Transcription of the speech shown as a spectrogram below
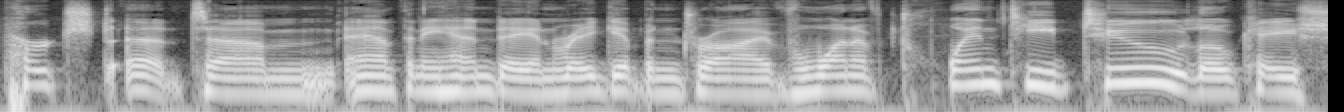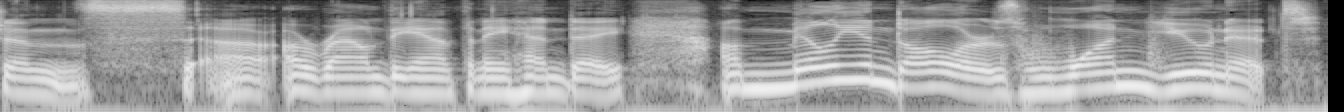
perched at um, Anthony Henday and Ray Gibbon Drive, one of 22 locations uh, around the Anthony Henday. A million dollars, one unit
